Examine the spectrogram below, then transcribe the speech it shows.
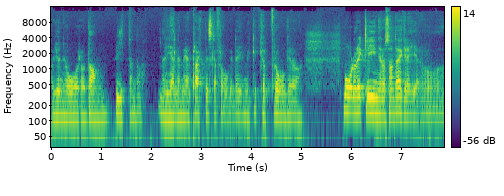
och junior och dambiten då. När det gäller mer praktiska frågor. Det är mycket kuppfrågor och mål och riktlinjer och sådana där grejer. Och,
